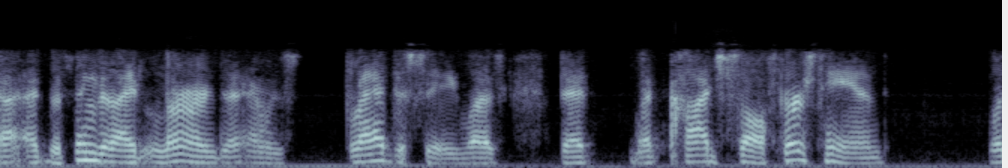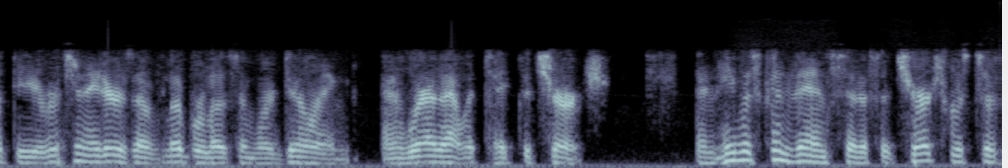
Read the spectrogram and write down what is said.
uh, the thing that I learned and was glad to see was that what Hodge saw firsthand what the originators of liberalism were doing and where that would take the church. And he was convinced that if the church was to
